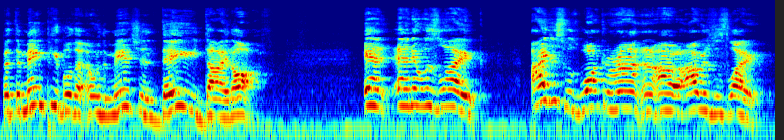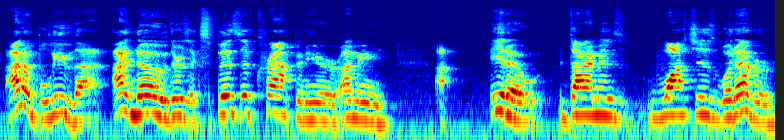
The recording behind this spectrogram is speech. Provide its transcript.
But the main people that owned the mansion, they died off and and it was like I just was walking around and I, I was just like I don't believe that. I know there's expensive crap in here. I mean, I, you know, diamonds, watches, whatever.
